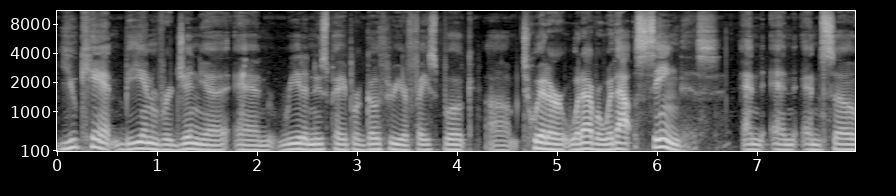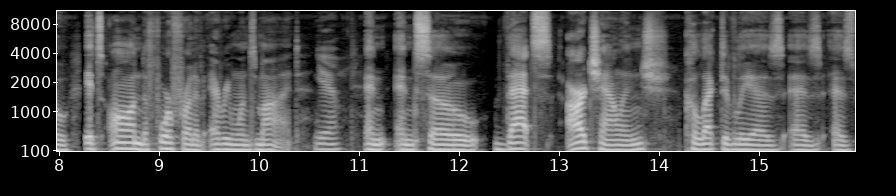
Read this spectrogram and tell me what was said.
you can't be in Virginia and read a newspaper, go through your Facebook, um, Twitter, whatever, without seeing this. And and and so it's on the forefront of everyone's mind. Yeah. and and so that's our challenge collectively as as as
